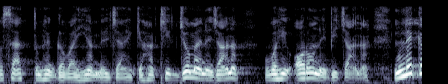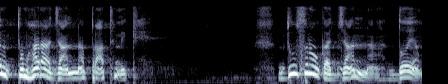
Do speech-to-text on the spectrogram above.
तो शायद तुम्हें गवाहियाँ मिल जाएँ कि हाँ, ठीक, जो मैंने जाना, वही औरों ने भी जाना। लेकिन तुम्हारा जानना प्राथमिक है। दूसरों का जानना दोयम,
